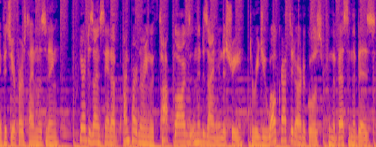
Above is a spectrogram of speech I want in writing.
if it's your first time listening. Here at Design Stand Up, I'm partnering with top blogs in the design industry to read you well crafted articles from the best in the biz.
